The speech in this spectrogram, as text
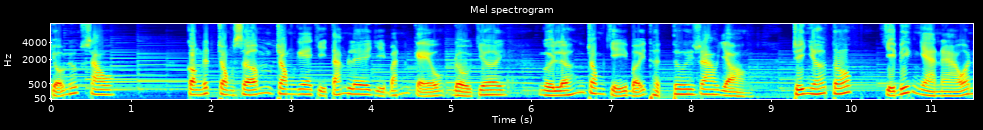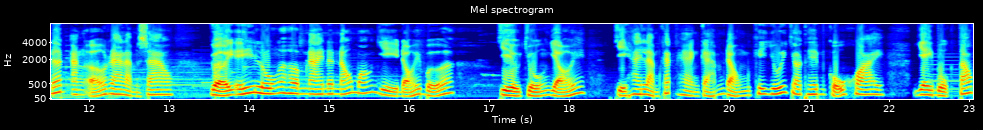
chỗ nước sâu Con nít trong sớm trong ghe chị tám lê vì bánh kẹo, đồ chơi. Người lớn trong chị bởi thịt tươi rau giòn. Trí nhớ tốt Chị biết nhà nào nết ăn ở ra làm sao. Gợi ý luôn hôm nay nên nấu món gì đổi bữa. Chiều chuộng giỏi Chị hay làm khách hàng cảm động khi dúi cho thêm củ khoai, dây buộc tóc,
